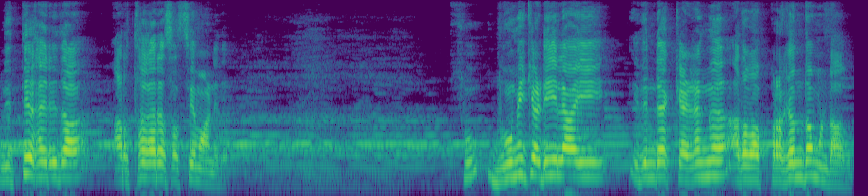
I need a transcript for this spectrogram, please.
നിത്യഹരിത അർത്ഥകര സസ്യമാണിത്. ഭൂമിക്കടിയിലായി ഇതിന്റെ കിഴങ്ങ് അഥവാ പ്രഗന്ധം ഉണ്ടാകും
